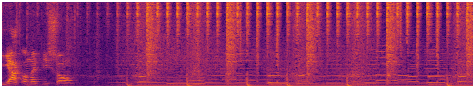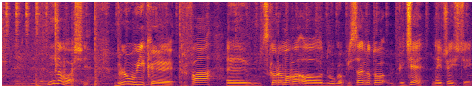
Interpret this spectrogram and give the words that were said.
jak one piszą. No właśnie. Blue Week y, trwa. y, Skoro mowa o długopisach, no to gdzie najczęściej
